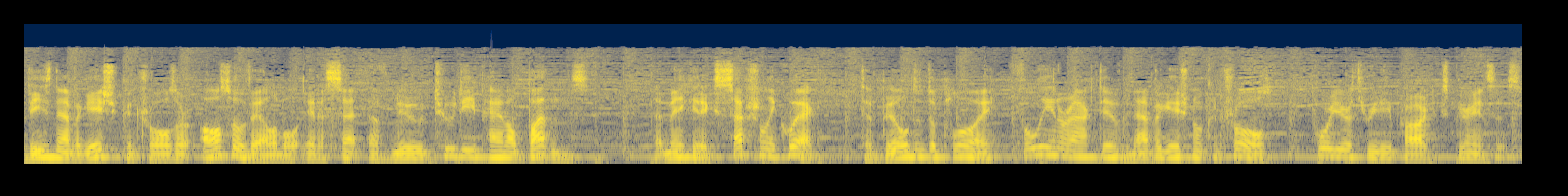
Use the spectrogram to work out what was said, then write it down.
These navigation controls are also available in a set of new 2D panel buttons that make it exceptionally quick to build and deploy fully interactive navigational controls for your 3D product experiences.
